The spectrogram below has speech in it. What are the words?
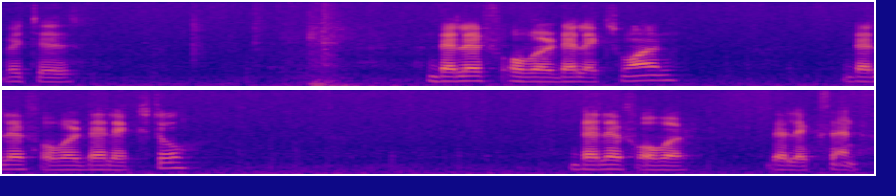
which is del f over del x1 del f over del x2 del f over del xn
